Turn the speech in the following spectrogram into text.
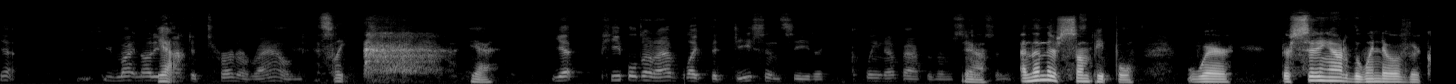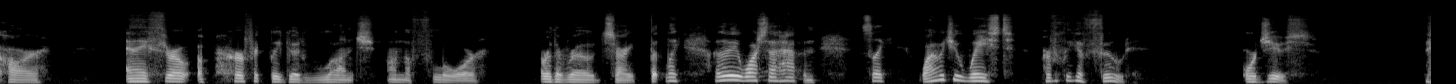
Yeah, you might not even Yeah. have to turn around. It's like, yeah. Yet people don't have like the decency to clean up after themselves. Yeah. And, And then there's some people where they're sitting out of the window of their car and they throw a perfectly good lunch on the floor or the road, sorry. But like I literally watched that happen. It's like why would you waste perfectly good food or juice?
